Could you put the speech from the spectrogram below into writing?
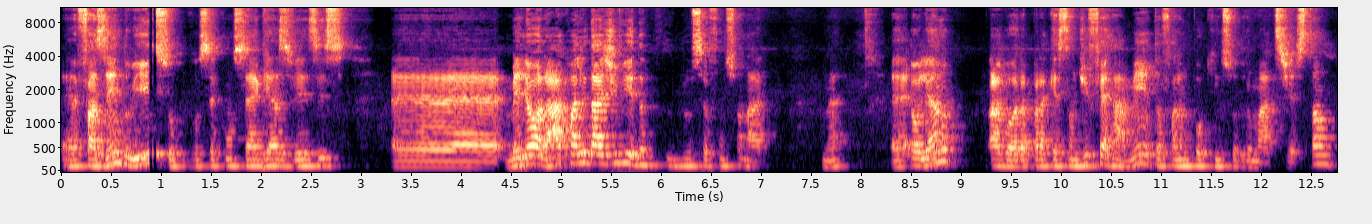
é, fazendo isso, você consegue, às vezes, é, melhorar a qualidade de vida do seu funcionário. Né? É, olhando agora para a questão de ferramenta, eu falei um pouquinho sobre o Max Gestão,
